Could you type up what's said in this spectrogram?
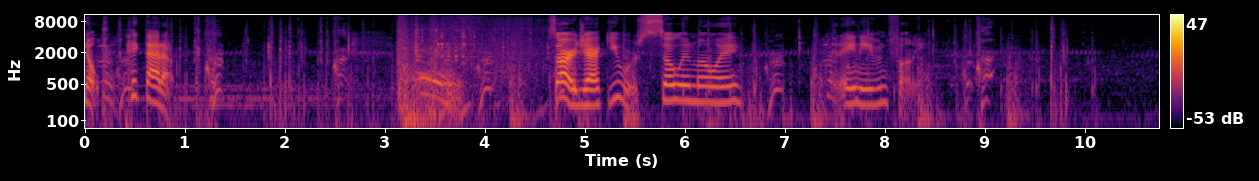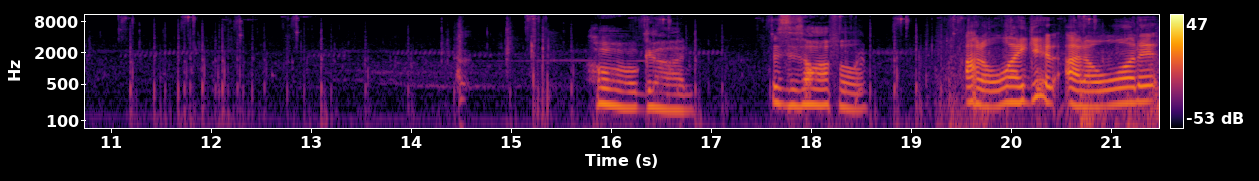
No, pick that up. Sorry, Jack, you were so in my way. It ain't even funny. Oh, God. This is awful. I don't like it. I don't want it.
